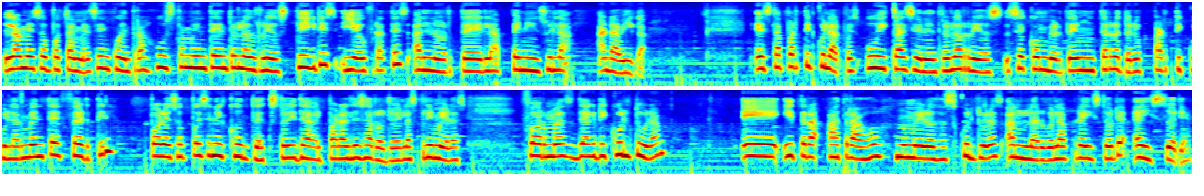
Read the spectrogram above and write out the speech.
La Mesopotamia se encuentra justamente entre los ríos Tigris y Éufrates al norte de la península arábiga. Esta particular pues, ubicación entre los ríos se convierte en un territorio particularmente fértil, por eso pues en el contexto ideal para el desarrollo de las primeras formas de agricultura eh, y atrajo numerosas culturas a lo largo de la prehistoria e historia.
